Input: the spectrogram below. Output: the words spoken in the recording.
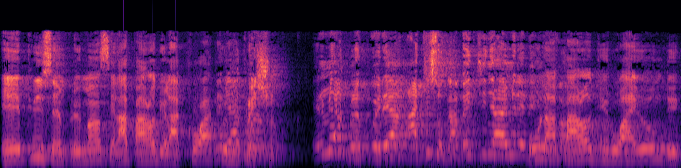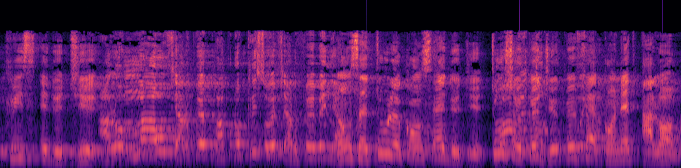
Et plus simplement, c'est la parole de la croix que nous prêchons, ou la parole du royaume de Christ et de Dieu. Donc c'est tout le conseil de Dieu, tout ce que Dieu peut faire connaître à l'homme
